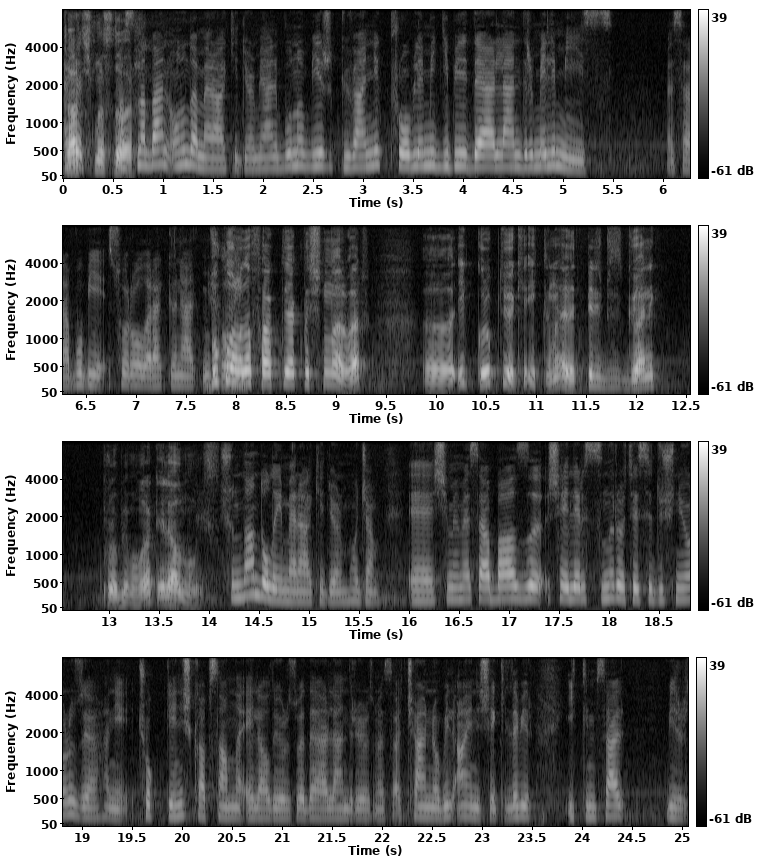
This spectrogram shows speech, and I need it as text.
tartışması evet, da var. Aslında ben onu da merak ediyorum. Yani bunu bir güvenlik problemi gibi değerlendirmeli miyiz? Mesela bu bir soru olarak yöneltmiş Bu olayım. konuda farklı yaklaşımlar var. Ee, ilk grup diyor ki iklimi evet bir biz güvenlik problemi olarak ele almalıyız. Şundan dolayı merak ediyorum hocam. Ee, şimdi mesela bazı şeyleri sınır ötesi düşünüyoruz ya hani çok geniş kapsamla ele alıyoruz ve değerlendiriyoruz. Mesela Çernobil aynı şekilde bir iklimsel bir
